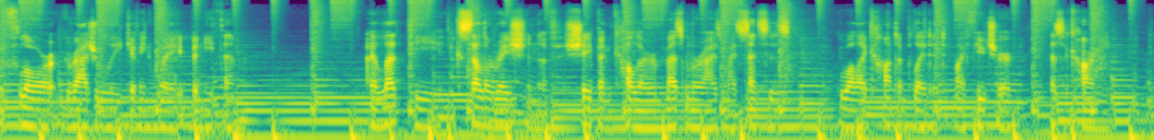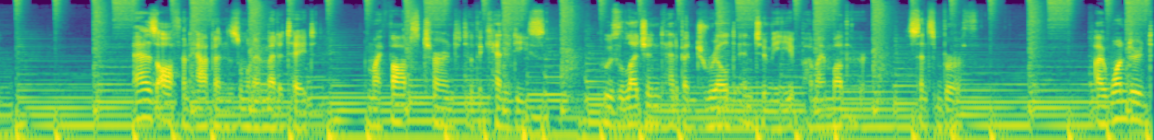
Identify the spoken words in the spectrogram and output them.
the floor gradually giving way beneath them. I let the acceleration of shape and color mesmerize my senses while I contemplated my future as a carny. As often happens when I meditate, my thoughts turned to the Kennedys, whose legend had been drilled into me by my mother since birth. I wondered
